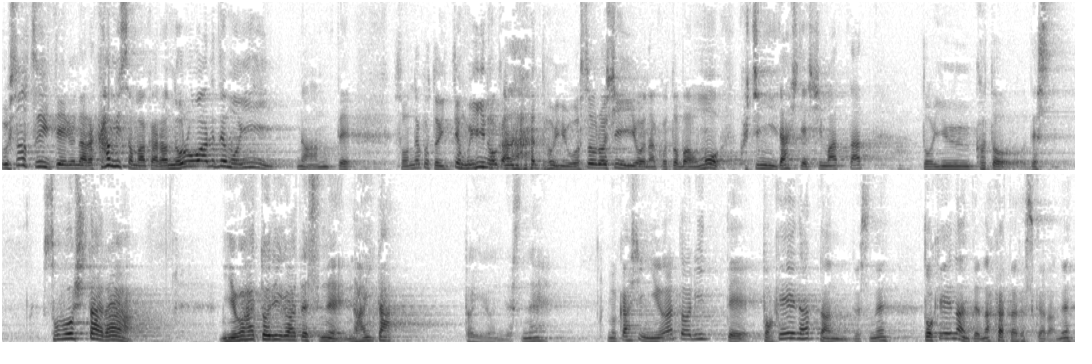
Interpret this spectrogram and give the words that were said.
嘘ついているなら神様から呪われてもいいなんてそんなこと言ってもいいのかなという恐ろしいような言葉をもう口に出してしまったということです。そうしたら、鶏がですね、鳴いたというんですね。昔鶏って時計だったんですね。時計なんてなかったですからね。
